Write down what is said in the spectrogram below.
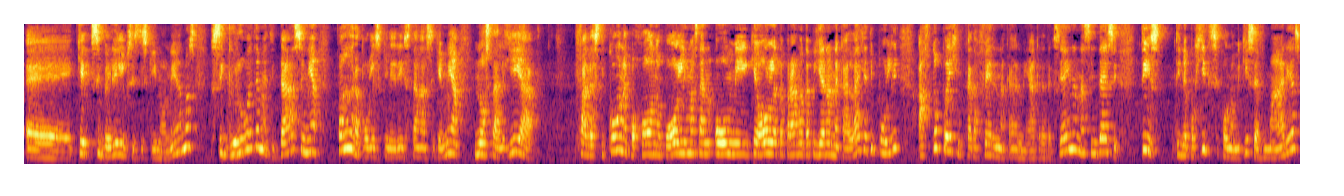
ε, και συμπερίληψης της κοινωνίας μας, συγκρούεται με την τάση μια πάρα πολύ σκληρή στάση και μια νοσταλγία φανταστικών εποχών όπου όλοι ήμασταν όμοιοι και όλα τα πράγματα πηγαίνανε καλά, γιατί πολύ αυτό που έχει καταφέρει να κάνει η άκρα δεξιά είναι να συνδέσει τις, την εποχή της οικονομικής ευμάρειας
